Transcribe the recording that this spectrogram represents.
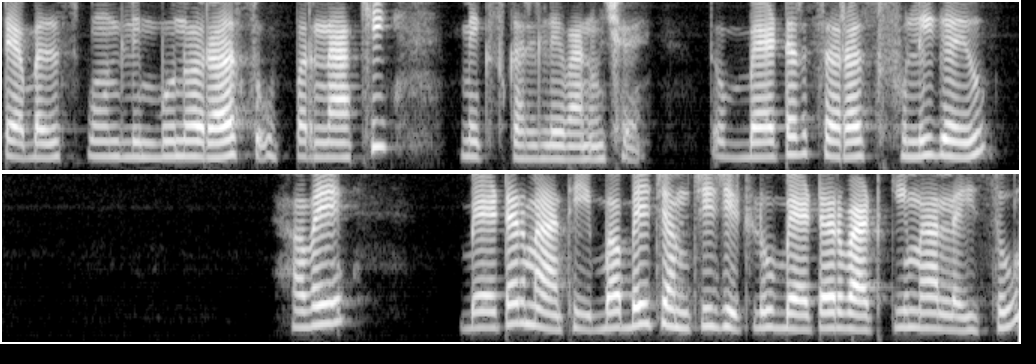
ટેબલ સ્પૂન લીંબુનો રસ ઉપર નાખી મિક્સ કરી લેવાનું છે. તો બેટર સરસ ફૂલી ગયું. હવે બેટરમાંથી બબે ચમચી જેટલું બેટર વાટકીમાં લઈશું.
